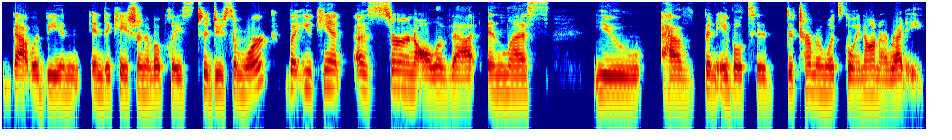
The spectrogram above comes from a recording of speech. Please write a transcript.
that would be an indication of a place to do some work. But you can't discern all of that unless you have been able to determine what's going on already.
